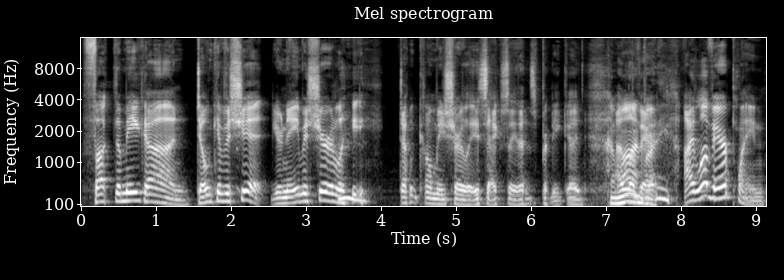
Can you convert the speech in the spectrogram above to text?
Fuck the Mekon. Don't give a shit. Your name is Shirley. Don't call me Shirley. It's actually that's pretty good. Come I on, love Air- buddy. I love airplane.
